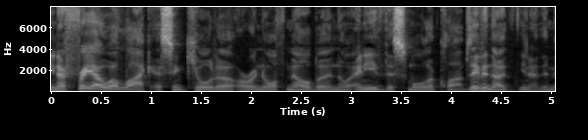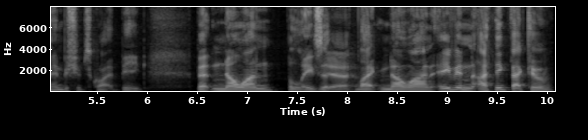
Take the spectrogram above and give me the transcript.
you know, Freo are like a St Kilda or a North Melbourne or any of the smaller clubs, even though you know their membership's quite big. But no one believes it. Yeah. Like no one, even I think back to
